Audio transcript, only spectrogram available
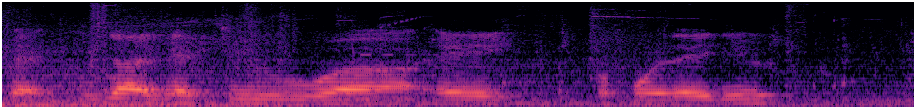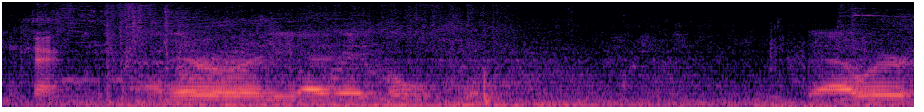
Okay, we gotta get to uh, A before they do. Okay. Uh, they're already at A. Oh, shit. Yeah, we're.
